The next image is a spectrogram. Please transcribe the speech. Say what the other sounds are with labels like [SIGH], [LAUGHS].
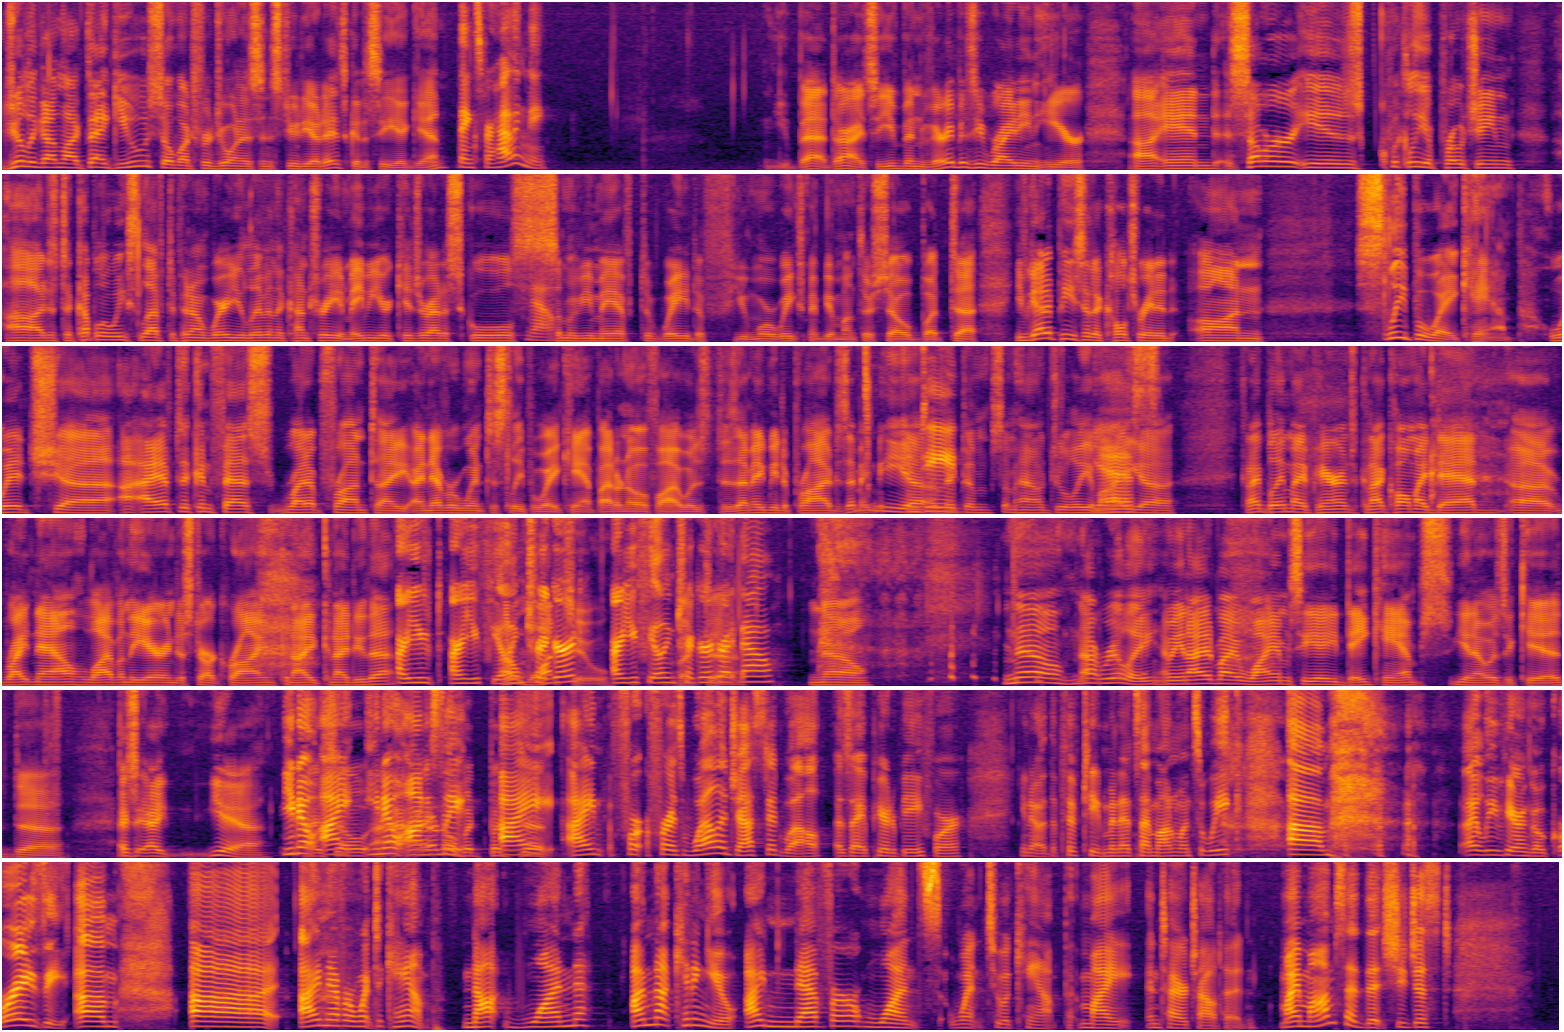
Julie Gunlock, thank you so much for joining us in studio today. It's good to see you again. Thanks for having me. You bet. All right. So you've been very busy writing here, uh, and summer is quickly approaching. Uh, just a couple of weeks left, depending on where you live in the country, and maybe your kids are out of school. No. Some of you may have to wait a few more weeks, maybe a month or so. But uh, you've got a piece that acculturated on sleepaway camp, which uh, I have to confess right up front, I, I never went to sleepaway camp. I don't know if I was. Does that make me deprived? Does that make me uh, a victim somehow, Julie? Am Yes. I? Uh, can I blame my parents? Can I call my dad uh, right now, live on the air, and just start crying? Can I? Can I do that? Are you are you feeling triggered? to, are you feeling but, triggered uh, right now? No. [LAUGHS] no, not really. I mean, I had my YMCA day camps, you know, as a kid. Uh, say, I yeah. You know, Uh, I so you know I- I honestly, but, but, uh, I I for for as well adjusted, well as I appear to be for you know the 15 minutes I'm on once a week. Um, [LAUGHS] I leave here and go crazy. Um, uh, I never went to camp. Not one. I'm not kidding you. I never once went to a camp my entire childhood. My mom said that she just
